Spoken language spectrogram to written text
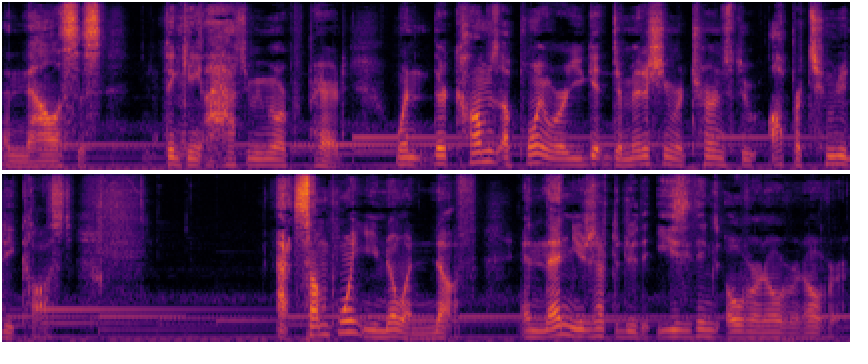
analysis, thinking, I have to be more prepared. When there comes a point where you get diminishing returns through opportunity cost, at some point you know enough. And then you just have to do the easy things over and over and over.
